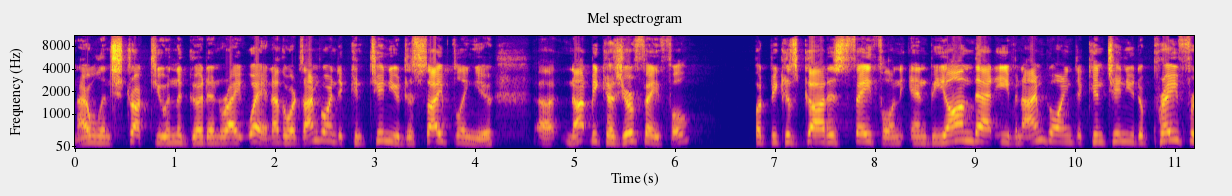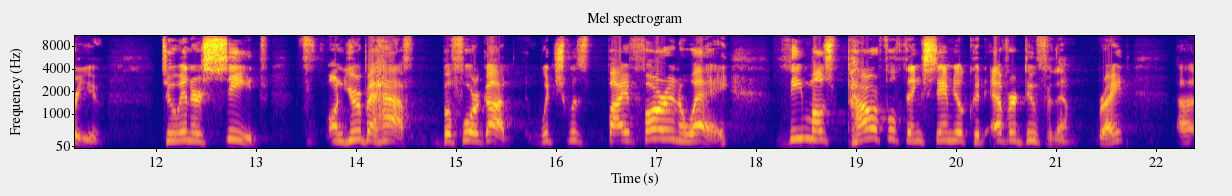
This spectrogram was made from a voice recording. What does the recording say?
and I will instruct you in the good and right way. In other words, I'm going to continue discipling you, uh, not because you're faithful, but because God is faithful. And, and beyond that, even, I'm going to continue to pray for you, to intercede on your behalf before God, which was by far and away the most powerful thing Samuel could ever do for them, right? Uh,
